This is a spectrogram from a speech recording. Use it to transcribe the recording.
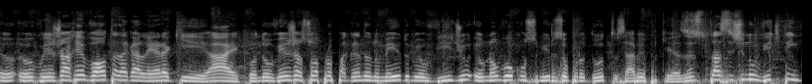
Eu, eu vejo a revolta da galera que, ai, quando eu vejo a sua propaganda no meio do meu vídeo, eu não vou consumir o seu produto, sabe? Porque às vezes tu tá assistindo um vídeo e tem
